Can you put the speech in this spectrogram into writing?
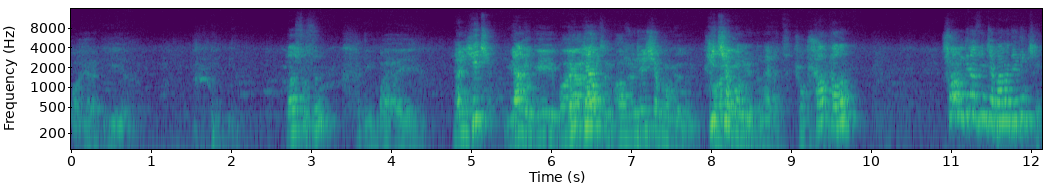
Bayağı iyi ya. Nasılsın? İyi, Bayağı iyi. Yani hiç Yok yani yok iyi. Bayağı yok yani- rahatım. Az önce hiç yapamıyordum. Şu hiç an iyi. yapamıyordun evet. Çok şükür. Kalkalım. Şu an biraz önce bana dedin ki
